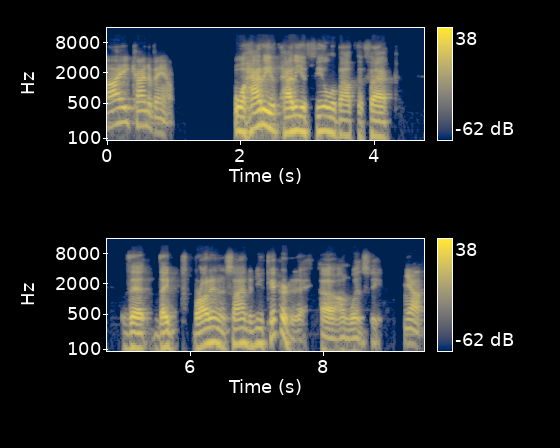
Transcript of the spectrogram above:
I kind of am. Well, how do you how do you feel about the fact that they brought in and signed a new kicker today uh, on Wednesday? Yeah.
